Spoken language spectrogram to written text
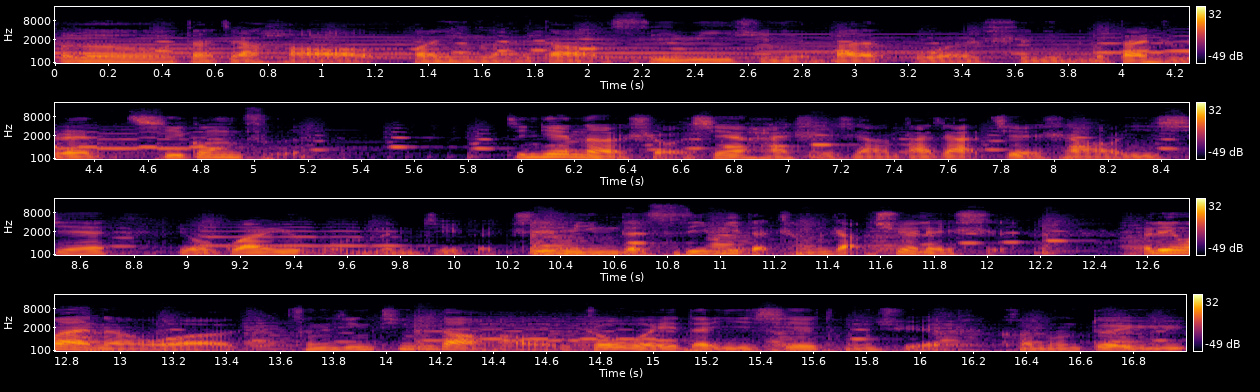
Hello，大家好，欢迎来到 CV 训练班，我是你们的班主任七公子。今天呢，首先还是向大家介绍一些有关于我们这个知名的 CV 的成长血泪史。另外呢，我曾经听到哈，我周围的一些同学可能对于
